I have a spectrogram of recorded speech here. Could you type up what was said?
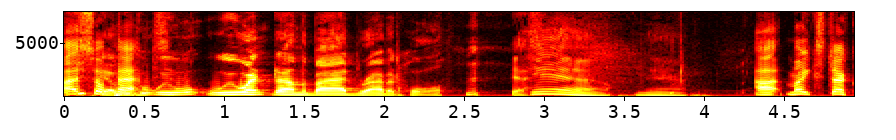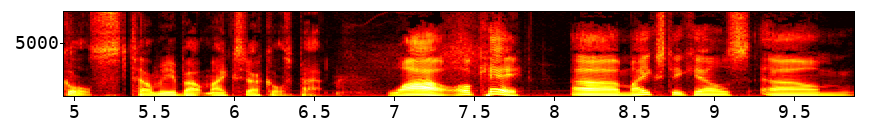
Uh, so, yeah, Pat, we, we we went down the bad rabbit hole. yes. Yeah, yeah. Uh, Mike's Decals. Tell me about Mike's Decals, Pat. Wow. Okay. Uh, Mike's decals. Um,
